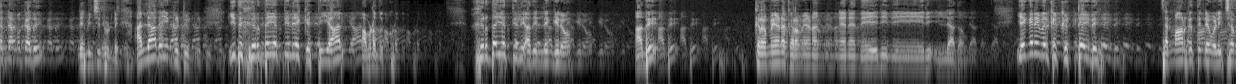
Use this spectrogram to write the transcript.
തന്നെ നമുക്കത് ലഭിച്ചിട്ടുണ്ട്. അല്ലാതെയും കിട്ടിയിട്ടുണ്ട്. ഇത് ഹൃദയത്തിലേക്ക് എത്തിയാൽ അവിടെ നിൽക്കും. ഹൃദയത്തിൽ അതില്ലെങ്കിലോ അത് ക്രമേണ ക്രമേണ അങ്ങനെ നേരി നേരി ഇല്ലാതാവും. എങ്ങനെ ഇവർക്ക് കിട്ടേ ഇത്? സന്മാർഗത്തിന്റെ വെളിച്ചം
